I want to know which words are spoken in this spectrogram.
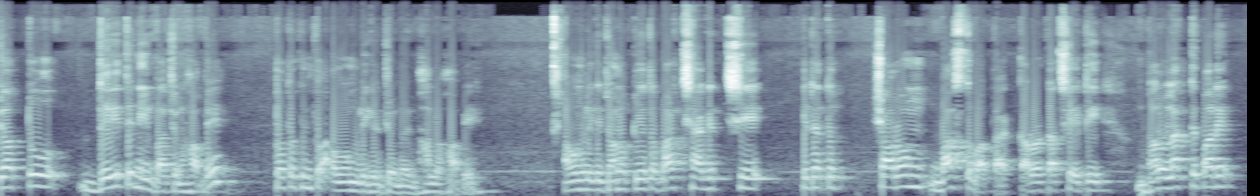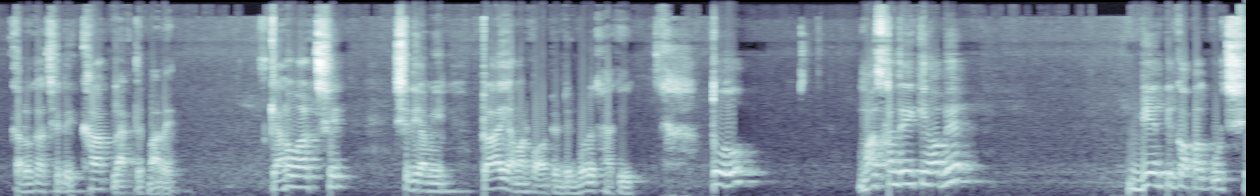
যত দেরিতে নির্বাচন হবে তত কিন্তু আওয়ামী লীগের জন্য ভালো হবে। আওয়ামী লীগের জনপ্রিয়তা বাড়ছে আগের চেয়ে, এটা তো চরম বাস্তবতা। কারোর কাছে এটি ভালো লাগতে পারে, কারোর কাছে এটি খারাপ লাগতে পারে। কেন বাড়ছে, সেটি আমি প্রায় আমার কন্টেন্টে বলে থাকি। তো, মাঝখান থেকে কি হবে? বিএনপি কপাল পড়ছে,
